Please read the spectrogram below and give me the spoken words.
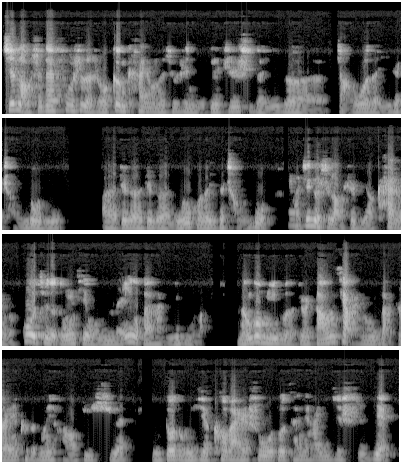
其实老师在复试的时候更看重的就是你对知识的一个掌握的一个程度，你啊这个这个灵活的一个程度啊，这个是老师比较看重的。过去的东西我们没有办法弥补了。能够弥补的就是当下，你把专业课的东西好好去学，你多读一些课外书，多参加一些实践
